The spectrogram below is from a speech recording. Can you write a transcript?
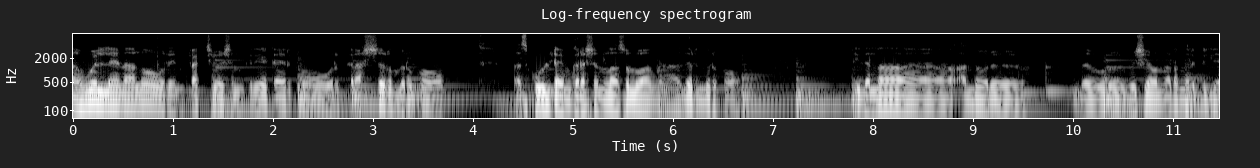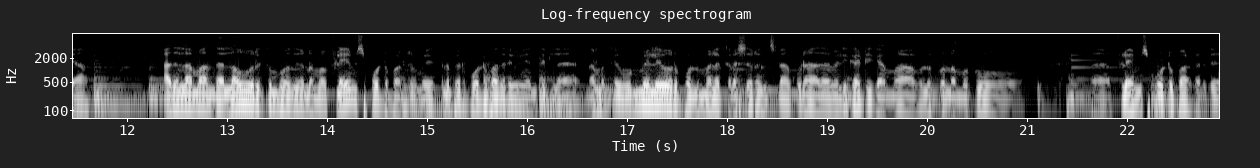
லவ் இல்லைனாலும் ஒரு இன்ஃபேக்சுவேஷன் க்ரியேட் ஆகிருக்கும் ஒரு க்ரஷ் இருந்திருக்கும். ஸ்கூல் டைம் க்ரஷன்லாம் சொல்லுவாங்க அது இருந்திருக்கும். இதெல்லாம் அந்த ஒரு இந்த ஒரு விஷயம் நடந்திருக்கு இல்லையா? அது இல்லாமல் அந்த லவ் இருக்கும்போது நம்ம ஃப்ளேம்ஸ் போட்டு பார்த்துருவோம் எத்தனை பேர் போட்டு பார்த்துருவீங்கன்னு தெரியல. நமக்கு உண்மையிலேயே ஒரு பொண்ணு மேலே க்ரஷ் இருந்துச்சுன்னா கூட அதை வெளிக்காட்டிக்காமல் அவளுக்கும் நமக்கும் ஃப்ளேம்ஸ் போட்டு பார்க்குறது.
